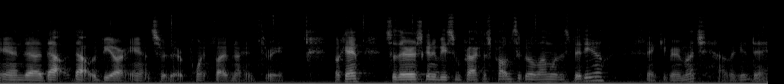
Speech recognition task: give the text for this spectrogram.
and uh, that, that would be our answer there, 0.593. Okay, so there's going to be some practice problems that go along with this video. Thank you very much. Have a good day.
